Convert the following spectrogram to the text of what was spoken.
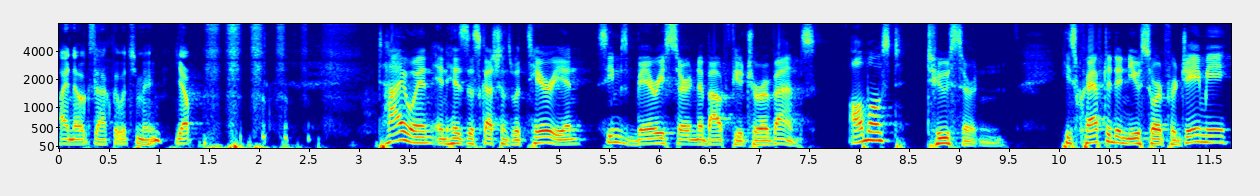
I know exactly what you mean. Yep. Tywin, in his discussions with Tyrion, seems very certain about future events. Almost too certain. He's crafted a new sword for Jaime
